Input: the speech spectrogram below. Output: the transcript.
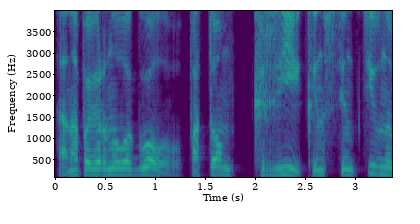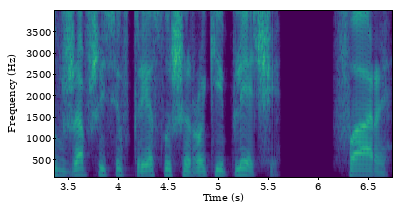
Она повернула голову, потом крик, инстинктивно вжавшийся в кресло широкие плечи. Фары,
